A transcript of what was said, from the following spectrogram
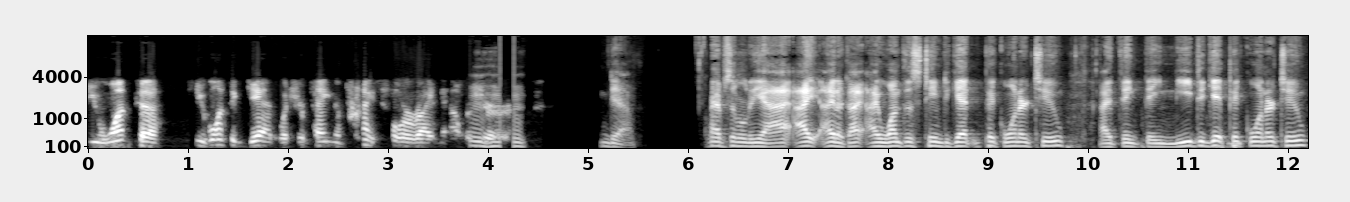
you want to you want to get what you're paying the price for right now for mm-hmm. sure. Yeah. Absolutely. Yeah. I, I, look, I, I want this team to get pick one or two. I think they need to get pick one or two.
